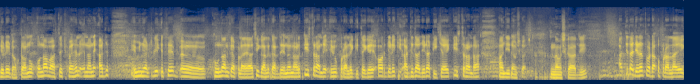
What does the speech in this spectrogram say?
ਜਿਹੜੇ ਡਾਕਟਰਾਂ ਨੂੰ, ਉਹਨਾਂ ਵਾਸਤੇ ਸਪੈਸ਼ਲ ਇਹਨਾਂ ਨੇ ਅੱਜ ਇਮੀਡੀਏਟਲੀ ਇੱਥੇ ਖੂਨਦਾਨ ਕੈਂਪ ਲਾਇਆ ਅਸੀਂ ਗੱਲ ਕਰਦੇ ਇਹਨਾਂ ਨਾਲ ਕਿਸ ਤਰ੍ਹਾਂ ਦੇ ਇਹ ਉਪਰਾਲੇ ਕੀਤੇ ਗਏ ਔਰ ਜਿਹੜੇ ਕਿ ਅੱਜ ਦਾ ਜਿਹੜਾ ਟੀਚਾ ਹੈ ਕਿਸ ਤਰ੍ਹਾਂ ਦਾ? ਹਾਂਜੀ ਨਮਸਕਾਰ ਜੀ। ਨਮਸਕਾਰ ਜੀ। ਅੱਜ ਦਾ ਜਿਹੜਾ ਤੁਹਾਡਾ ਉਪਰਾਲਾ ਹੈ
